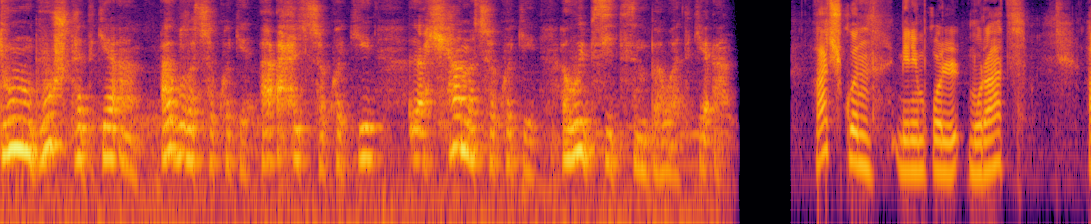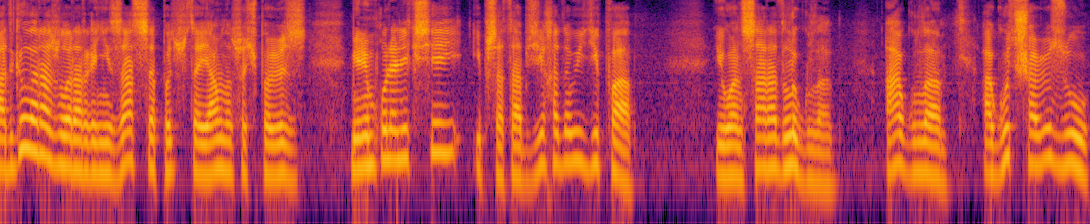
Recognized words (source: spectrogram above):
دم بوشتا دجام أقول شكوكي أحل شكوكي أحيامة شكوكي أوي بزيد زنبوات جام أشكن من يقول مراد ҷпаҩыз Миримҟәыл Алексеи иԥсаҭа бзиа хадауи диԥап иуансара длыгәлап агәла агәы дшаҩызу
